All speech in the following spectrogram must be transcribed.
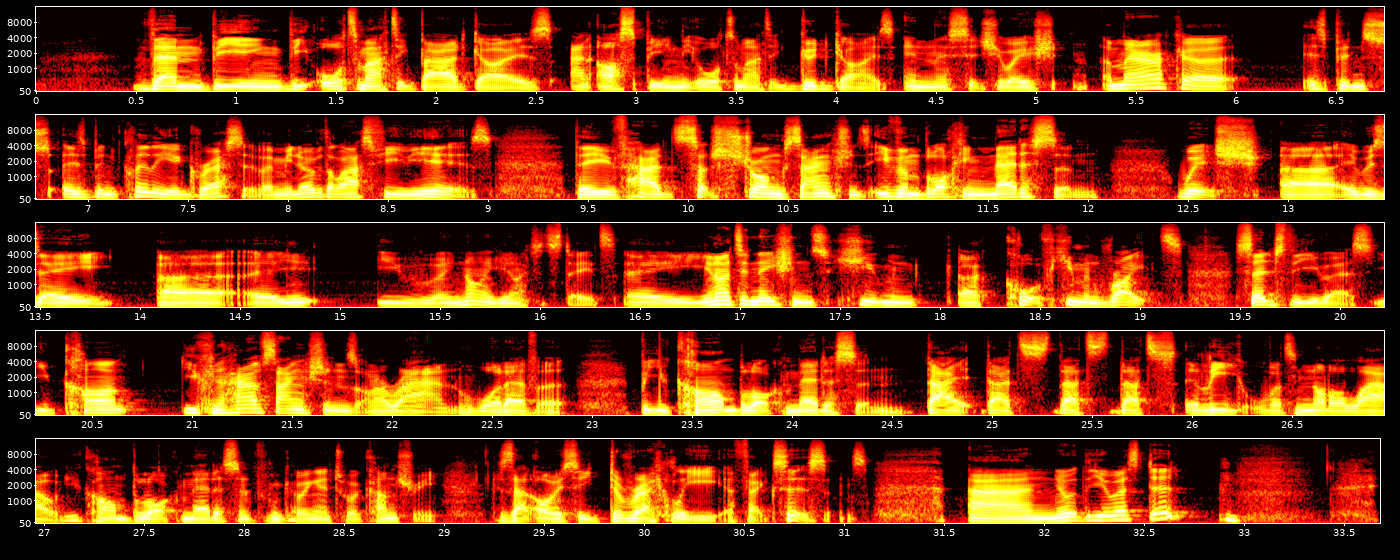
them being the automatic bad guys and us being the automatic good guys in this situation. America has been has been clearly aggressive. I mean, over the last few years, they've had such strong sanctions, even blocking medicine, which uh, it was a, uh, a you, not United States, a United Nations Human uh, Court of Human Rights said to the U.S. you can't you can have sanctions on Iran, whatever, but you can't block medicine. That that's that's that's illegal. That's not allowed. You can't block medicine from going into a country because that obviously directly affects citizens. And you know what the US did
